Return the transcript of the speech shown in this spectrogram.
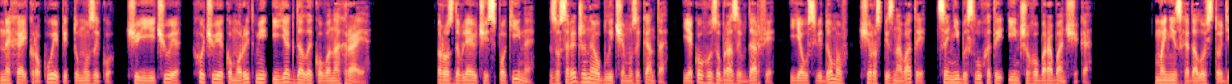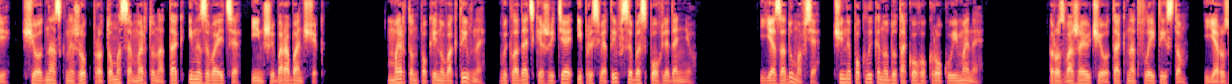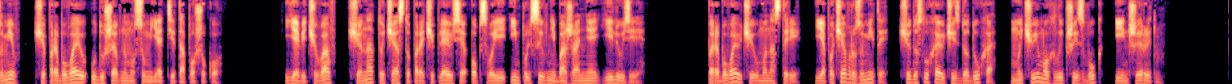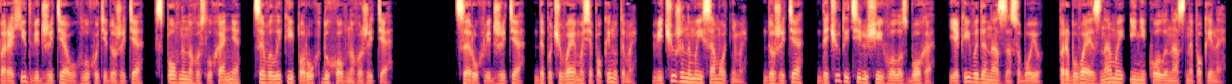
Нехай крокує під ту музику, що її чує, хоч у якому ритмі і як далеко вона грає. Роздивляючись спокійне, зосереджене обличчя музиканта, якого зобразив Дарфі, я усвідомив, що розпізнавати це ніби слухати іншого барабанщика. Мені згадалось тоді, що одна з книжок про Томаса Мертона так і називається Інший барабанщик. Мертон покинув активне, викладацьке життя і присвятив себе спогляданню. Я задумався, чи не покликано до такого кроку і мене. Розважаючи отак над флейтистом, я розумів, що перебуваю у душевному сум'ятті та пошуку. Я відчував, що надто часто перечіпляюся об свої імпульсивні бажання й ілюзії. Перебуваючи у монастирі, я почав розуміти, що, дослухаючись до духа, ми чуємо глибший звук і інший ритм. Перехід від життя у глухоті до життя, сповненого слухання це великий порух духовного життя. Це рух від життя, де почуваємося покинутими, відчуженими і самотніми, до життя, де чути цілющий голос Бога, який веде нас за собою, перебуває з нами і ніколи нас не покине.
